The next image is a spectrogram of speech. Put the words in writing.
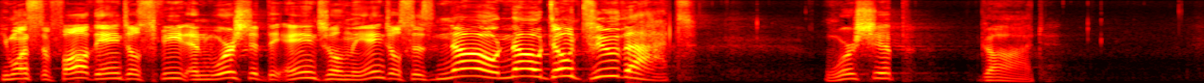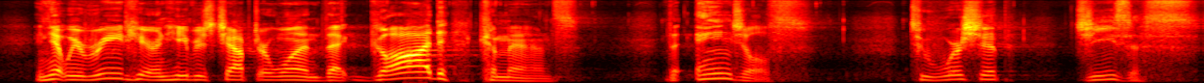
he wants to fall at the angel's feet and worship the angel. And the angel says, No, no, don't do that. Worship God. And yet we read here in Hebrews chapter 1 that God commands the angels to worship Jesus.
